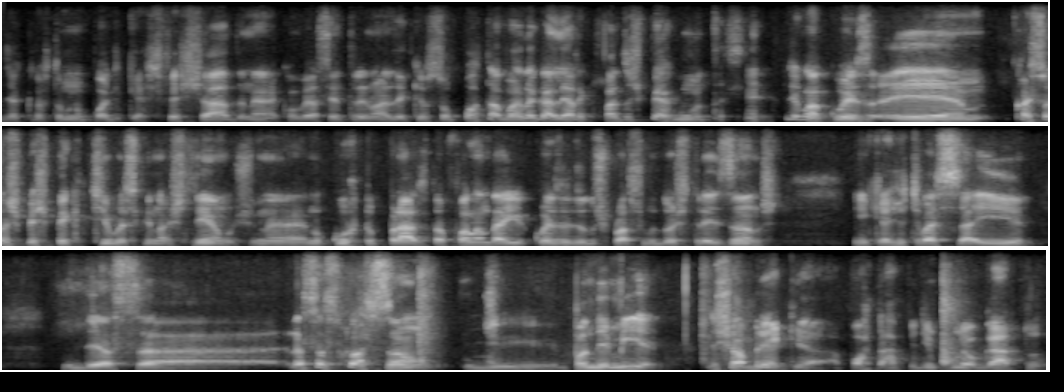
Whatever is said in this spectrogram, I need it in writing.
já que nós estamos num podcast fechado, né? Conversa entre nós aqui, eu sou o porta-voz da galera que faz as perguntas. Diga uma coisa, é, quais são as perspectivas que nós temos né, no curto prazo? Estou falando aí coisa de, dos próximos dois, três anos, em que a gente vai sair dessa, dessa situação de pandemia. Deixa eu abrir aqui a porta rapidinho para o meu gato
